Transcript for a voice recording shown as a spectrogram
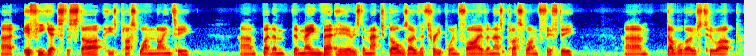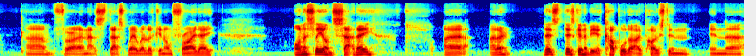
Uh, if he gets the start, he's plus one ninety. Um, but the the main bet here is the match goals over three point five, and that's plus one fifty. Um, double those two up um, for, and that's that's where we're looking on Friday. Honestly, on Saturday, uh, I don't. There's there's going to be a couple that I post in in the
